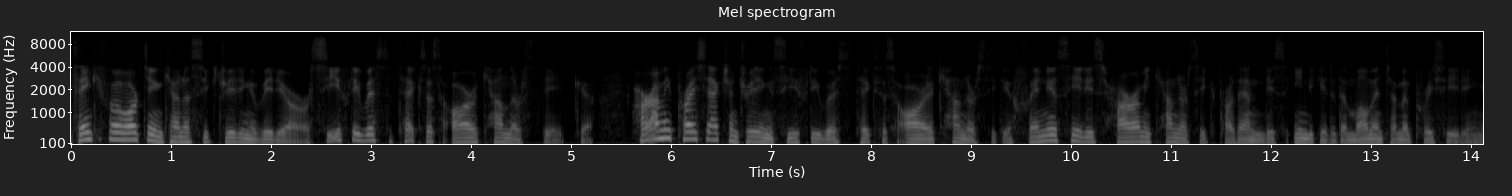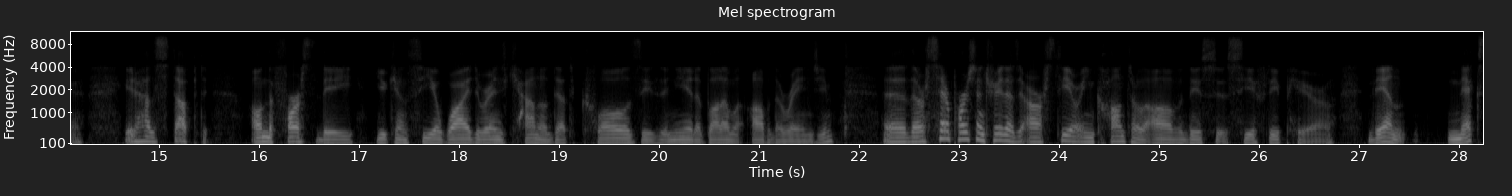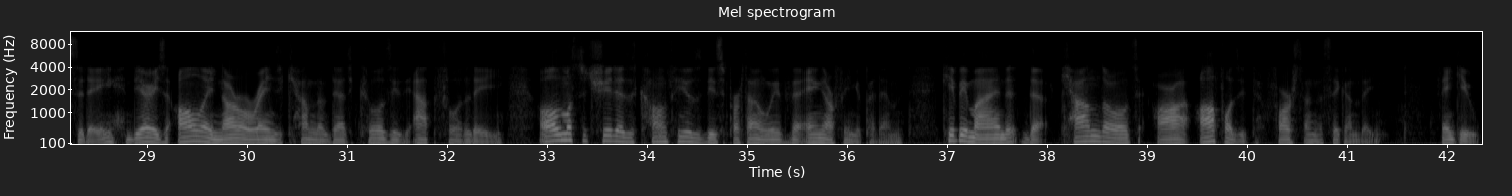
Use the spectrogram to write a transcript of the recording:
Thank you for watching candlestick trading video. CFD West Texas R candlestick. Harami price action trading CFD West Texas R candlestick. When you see this Harami candlestick pattern, this indicates the momentum preceding. It has stopped on the first day. You can see a wide range candle that closes near the bottom of the range. Uh, the sell person traders are still in control of this CFD pair. Then Next day, there is only a narrow range candle that closes up for the day. Almost traders confuse this pattern with the engulfing pattern. Keep in mind the candles are opposite first and second day. Thank you.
